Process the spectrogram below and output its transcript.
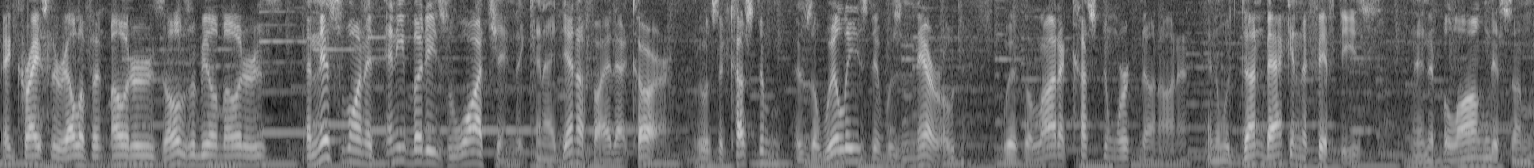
big Chrysler Elephant motors, Oldsmobile motors. And this one, if anybody's watching that can identify that car, it was a custom, it was a Willys that was narrowed with a lot of custom work done on it. And it was done back in the 50s and it belonged to some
